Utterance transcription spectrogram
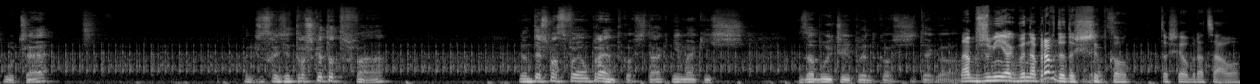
tłucze. Także słuchajcie, troszkę to trwa. I on też ma swoją prędkość, tak? Nie ma jakiejś zabójczej prędkości tego. No brzmi jakby naprawdę dość szybko to się obracało.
